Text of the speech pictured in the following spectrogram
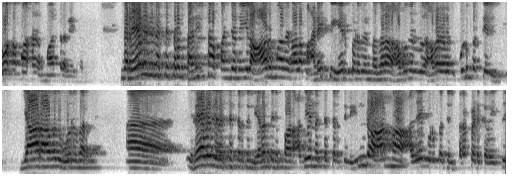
யோகமாக மாற்ற வேண்டும். இந்த ரேவதி நட்சத்திரம் தனிஷ்டா பஞ்சமியில் ஆறு மாத காலம் அடைத்து ஏற்படும் என்பதால் அவர்கள் அவர்களது குடும்பத்தில் யாராவது ஒருவர் ஆஹ், ரேவதி நட்சத்திரத்தில் இறந்திருப்பார். அதே நட்சத்திரத்தில் இந்த ஆன்மா அதே குடும்பத்தில் பிறப்பெடுக்க வைத்து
